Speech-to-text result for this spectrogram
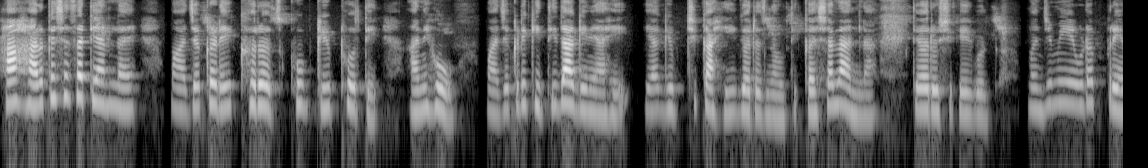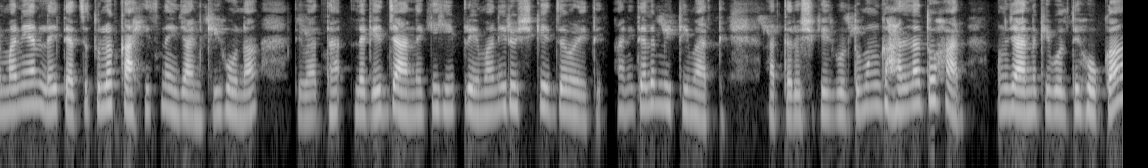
हा हार कशासाठी आणला आहे माझ्याकडे खरंच खूप गिफ्ट होते. आणि हो माझ्याकडे किती दागिने आहे? या गिफ्टची काही गरज नव्हती. कशाला आणला? तेव्हा ऋषिकेश बोलतो म्हणजे मी एवढं प्रेमाने आणलं आहे त्याचं तुला काहीच नाही जानकी हो ना? तेव्हा आता लगेच जानकी ही प्रेमाने ऋषिकेश जवळ येते आणि त्याला मिठी मारते. आता ऋषिकेश बोलतो मग घाल ना तो हार. मग जानकी बोलते हो का?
